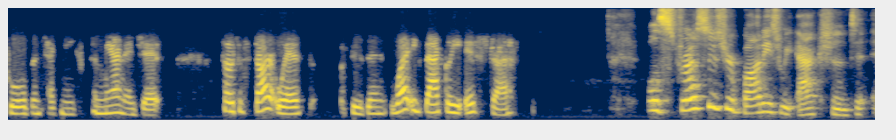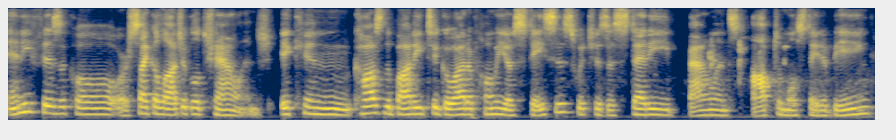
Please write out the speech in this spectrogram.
tools and techniques to manage it. So to start with, Susan, what exactly is stress? Well, stress is your body's reaction to any physical or psychological challenge. It can cause the body to go out of homeostasis, which is a steady, balanced, optimal state of being.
